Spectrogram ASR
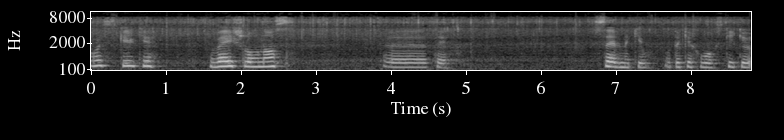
Ось скільки вийшло у нас е, тих сирників, отаких вов, скільки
